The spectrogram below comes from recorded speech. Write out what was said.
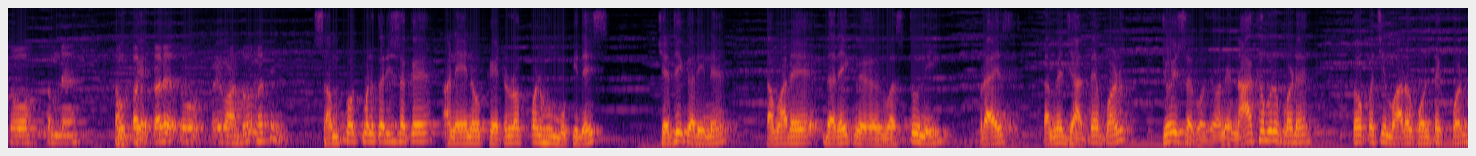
તો તમને સંપર્ક કરે તો કંઈ વાંધો નથી સંપર્ક પણ કરી શકે અને એનો કેટલોગ પણ હું મૂકી દઈશ જેથી કરીને તમારે દરેક વસ્તુની પ્રાઇસ તમે જાતે પણ જોઈ શકો છો. અને ના ખબર પડે તો પછી મારો કોન્ટેક પણ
